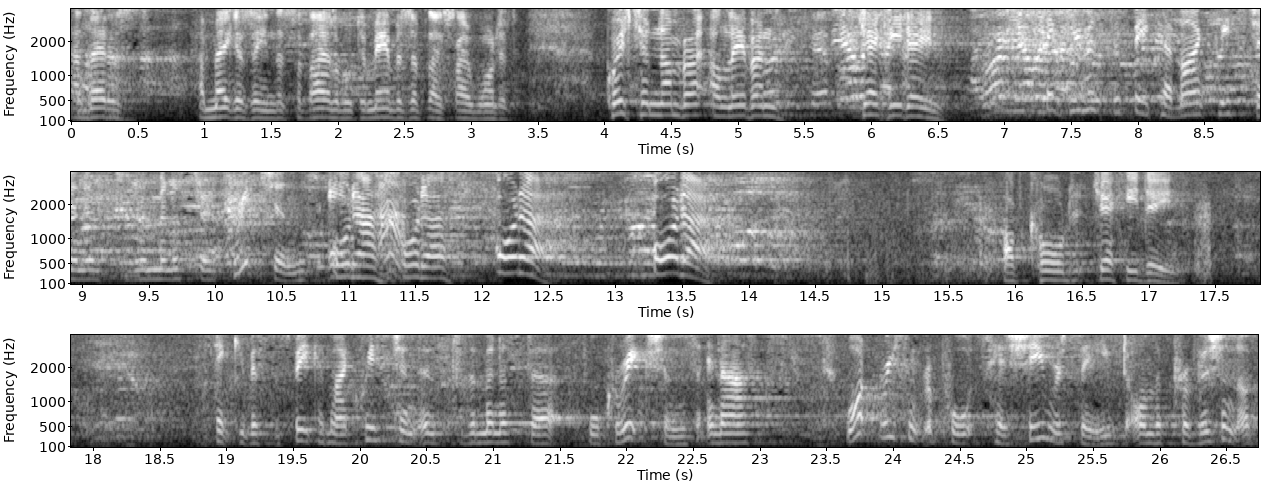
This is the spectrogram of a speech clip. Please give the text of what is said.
and that is a magazine that's available to members if they so want it. Question number 11, Jacqui Dean. Thank you, Mr Speaker. My question is to the Minister of Corrections. and Order, asks- order, order, order. I've called Jacqui Dean. Thank you, Mr Speaker. My question is to the Minister for Corrections and asks what recent reports has she received on the provision of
